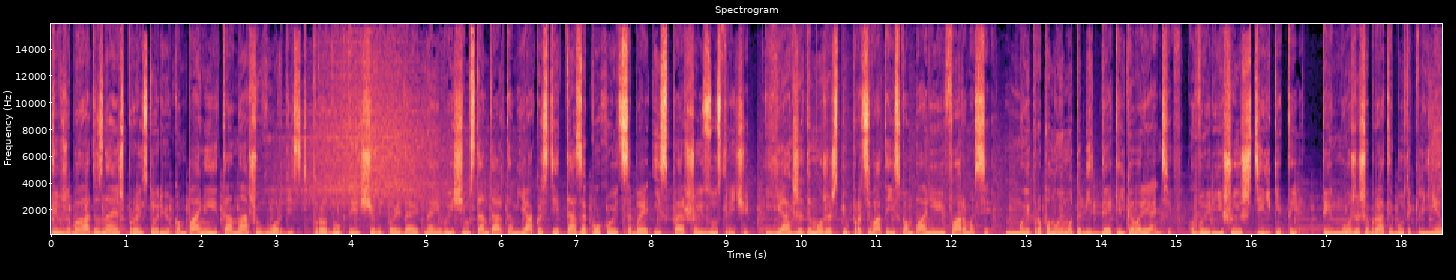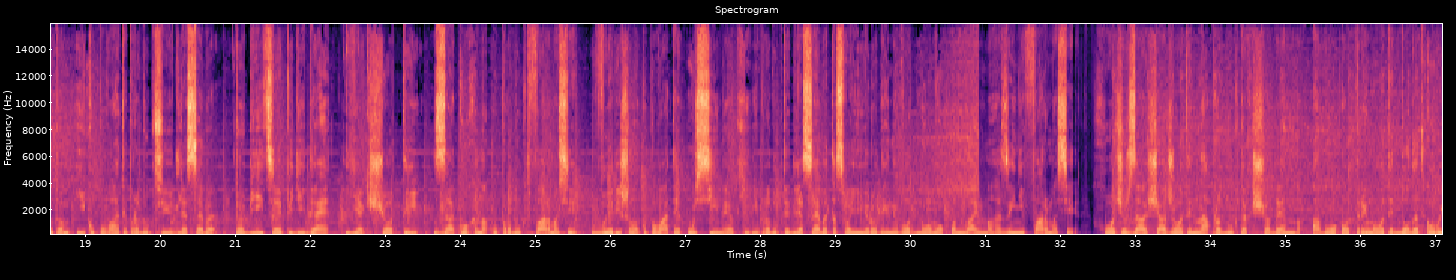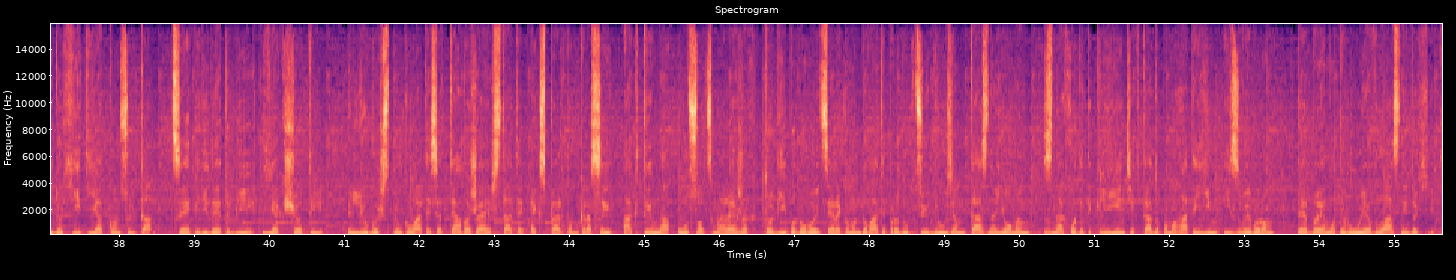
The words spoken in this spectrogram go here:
Ти вже багато знаєш про історію компанії та нашу гордість, продукти, що відповідають найвищим стандартам якості та закохують себе із першої зустрічі. Як же ти можеш співпрацювати із компанією Фармасі? Ми пропонуємо тобі декілька варіантів. Вирішуєш тільки ти. Ти можеш обрати бути клієнтом і купувати продукцію для себе. Тобі це підійде, якщо ти закохана у продукт фармасі, вирішила купувати усі необхідні продукти для себе та своєї родини в одному онлайн-магазині фармасі. Хочеш заощаджувати на продуктах щоденно або отримувати додатковий дохід як консультант. Це підійде тобі, якщо ти любиш спілкуватися та бажаєш стати експертом краси, активна у соцмережах, тобі подобається рекомендувати продукцію друзям та знайомим, знаходити клієнтів та допомагати їм із вибором. Тебе мотивує власний дохід.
